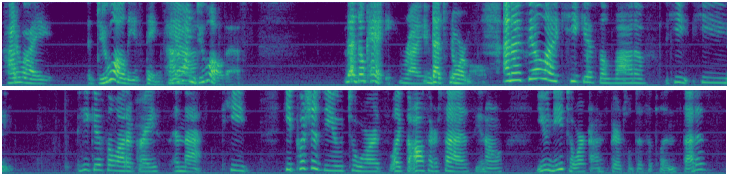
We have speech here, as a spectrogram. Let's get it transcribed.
how do I do all these things? How do I do all this? That's okay. right. That's normal. And I feel like he gives a lot of he he he gives a lot of grace in that he he pushes you towards like the author says, you know, you need to work on spiritual disciplines. That is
